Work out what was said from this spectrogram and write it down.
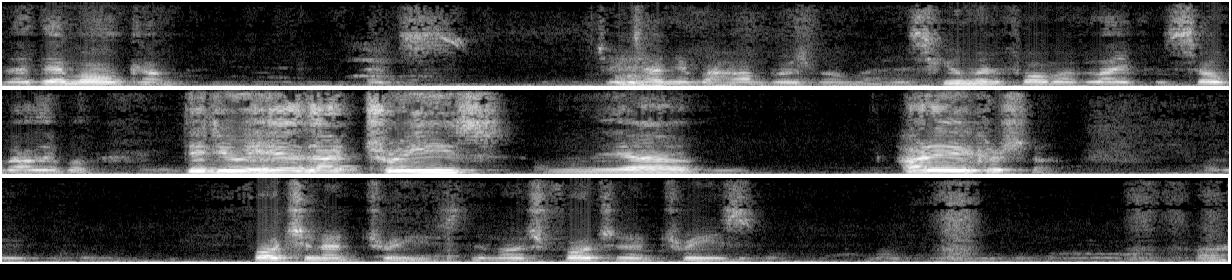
Let them all come. That's Chaitanya Mahaprabhu's movement. This human form of life is so valuable. Did you hear that, trees? Yeah. Hare Krishna. Fortunate trees, the most fortunate trees, uh,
